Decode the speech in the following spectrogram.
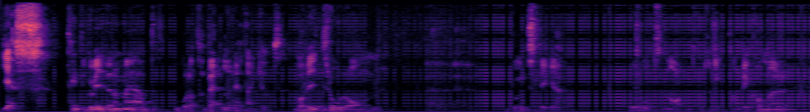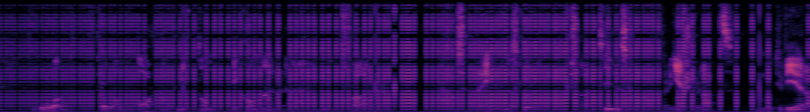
Yes, tänkte gå vidare med våra tabeller helt enkelt. Vad vi tror om eh, Bundesliga 2018-2019. Vi kommer gå från 18 till 19. Vi kommer eh, för för enkelhetens skull och för tidens skull och för er skull att motivera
